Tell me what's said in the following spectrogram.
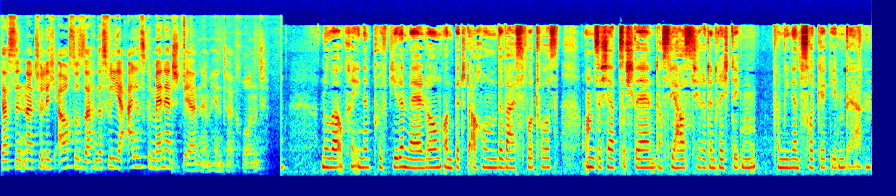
Das sind natürlich auch so Sachen, das will ja alles gemanagt werden im Hintergrund. Nova Ukraine prüft jede Meldung und bittet auch um Beweisfotos, um sicherzustellen, dass die Haustiere den richtigen Familien zurückgegeben werden.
